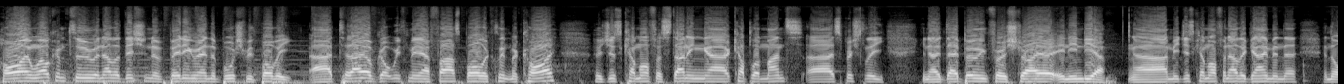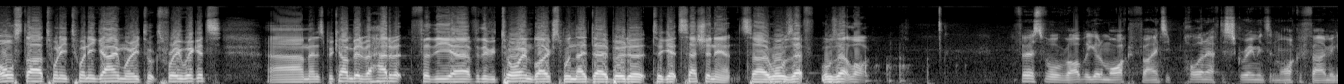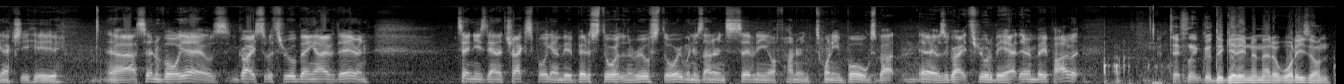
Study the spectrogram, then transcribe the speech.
Hi and welcome to another edition of Beating Around the Bush with Bobby. Uh, today I've got with me our fast bowler Clint McKay, who's just come off a stunning uh, couple of months, uh, especially you know debuting for Australia in India. Um, he just come off another game in the in the All Star 2020 game where he took three wickets, um, and it's become a bit of a habit for the uh, for the Victorian blokes when they debut to, to get Sachin out. So what was that what was that like? First of all, Rob, we got a microphone, so you pull have to scream into the microphone, we can actually hear you. Uh, second of all, yeah, it was a great sort of thrill being over there, and 10 years down the track, it's probably going to be a better story than the real story when he was 170 off 120 balls, but yeah, it was a great thrill to be out there and be part of it. Definitely good to get him no matter what he's on.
